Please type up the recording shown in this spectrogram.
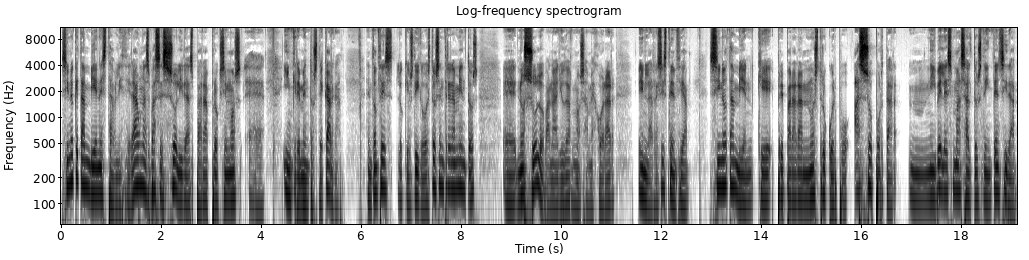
sino que también establecerá unas bases sólidas para próximos eh, incrementos de carga. Entonces, lo que os digo, estos entrenamientos eh, no solo van a ayudarnos a mejorar en la resistencia, sino también que prepararán nuestro cuerpo a soportar mm, niveles más altos de intensidad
